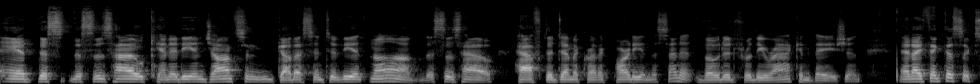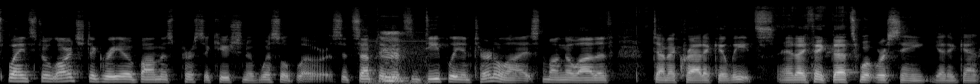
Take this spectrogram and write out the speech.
And this this is how Kennedy and Johnson got us into Vietnam. This is how half the Democratic Party in the Senate voted for the Iraq invasion. And I think this explains to a large degree Obama's persecution of whistleblowers. It's something that's hmm. deeply internalized among a lot of Democratic elites. And I think that's what we're seeing yet again.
